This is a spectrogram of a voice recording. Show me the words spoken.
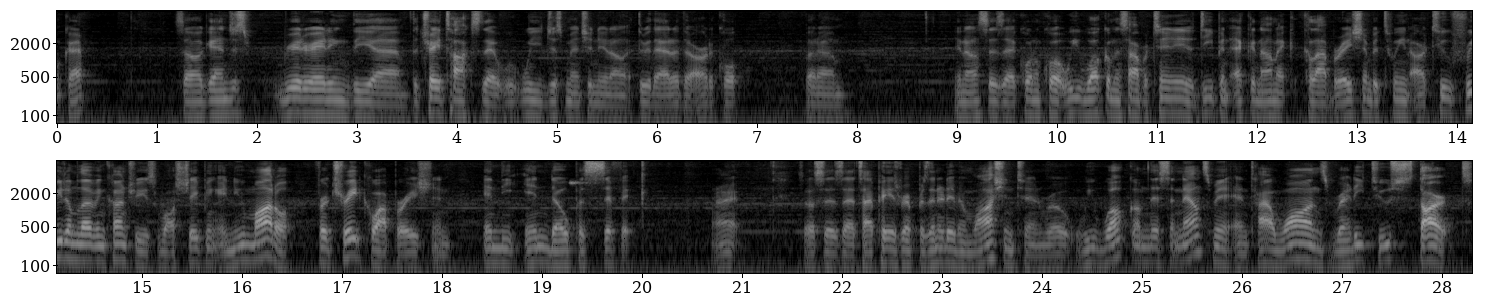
Okay. So again, just reiterating the uh, the trade talks that we just mentioned, you know, through that other article. But um, you know, it says that quote unquote, we welcome this opportunity to deepen economic collaboration between our two freedom-loving countries while shaping a new model for trade cooperation in the Indo-Pacific. All right. So it says that Taipei's representative in Washington wrote, "We welcome this announcement, and Taiwan's ready to start."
